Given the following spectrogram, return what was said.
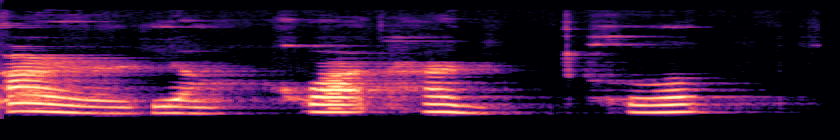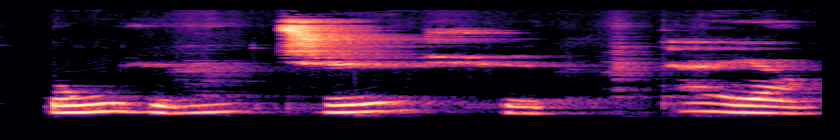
二氧化碳和浓云只许太阳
